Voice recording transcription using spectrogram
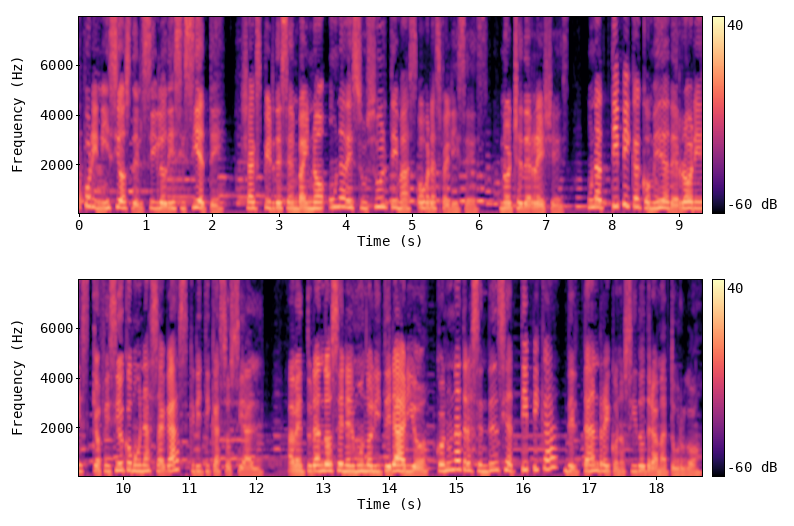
por inicios del siglo XVII, Shakespeare desenvainó una de sus últimas obras felices, Noche de Reyes, una típica comedia de errores que ofició como una sagaz crítica social, aventurándose en el mundo literario con una trascendencia típica del tan reconocido dramaturgo.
